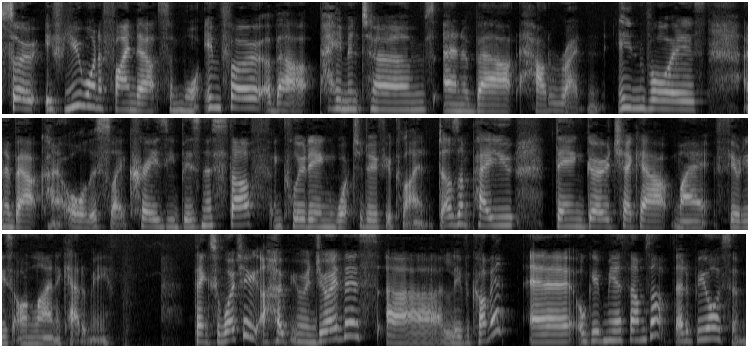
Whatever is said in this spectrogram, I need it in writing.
So, if you want to find out some more info about payment terms and about how to write an invoice and about kind of all this like crazy business stuff, including what to do if your client doesn't pay you, then go check out my Fieldey's Online Academy. Thanks for watching. I hope you enjoyed this. Uh, leave a comment uh, or give me a thumbs up. That'd be awesome.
